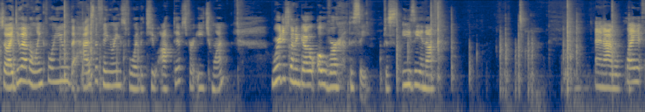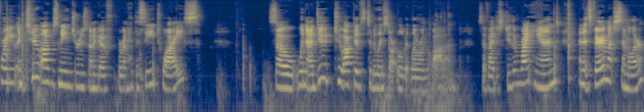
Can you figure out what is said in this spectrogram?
So I do have a link for you that has the fingerings for the two octaves for each one. We're just going to go over the C. Just easy enough. And I will play it for you. And two octaves means you're just going to go, we're going to hit the C twice. So when I do two octaves, typically start a little bit lower on the bottom. So if I just do the right hand, and it's very much similar.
